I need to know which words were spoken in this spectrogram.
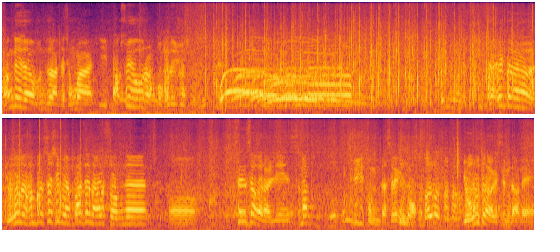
관계자분들한테 정말 이 박수효를 한번 보내주셨으면 자 일단 요거는 한번 쓰시면 빠져나올 수 없는 어, 센서가 달린 스마트 휴지통입니다. 쓰레기통. 요거부터 가겠습니다. 네.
